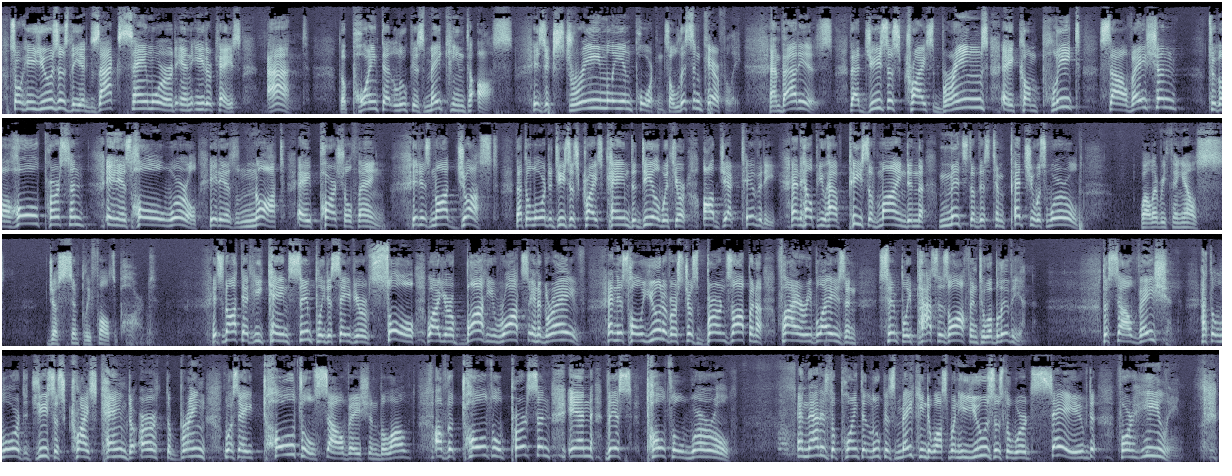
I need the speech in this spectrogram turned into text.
So he uses the exact same word in either case. And the point that Luke is making to us is extremely important. So listen carefully. And that is that Jesus Christ brings a complete salvation to the whole person in his whole world. It is not a partial thing. It is not just that the Lord Jesus Christ came to deal with your objectivity and help you have peace of mind in the midst of this tempestuous world while everything else just simply falls apart. It's not that he came simply to save your soul while your body rots in a grave and this whole universe just burns up in a fiery blaze and simply passes off into oblivion. The salvation that the Lord Jesus Christ came to earth to bring was a total salvation, beloved, of the total person in this total world. And that is the point that Luke is making to us when he uses the word saved for healing.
